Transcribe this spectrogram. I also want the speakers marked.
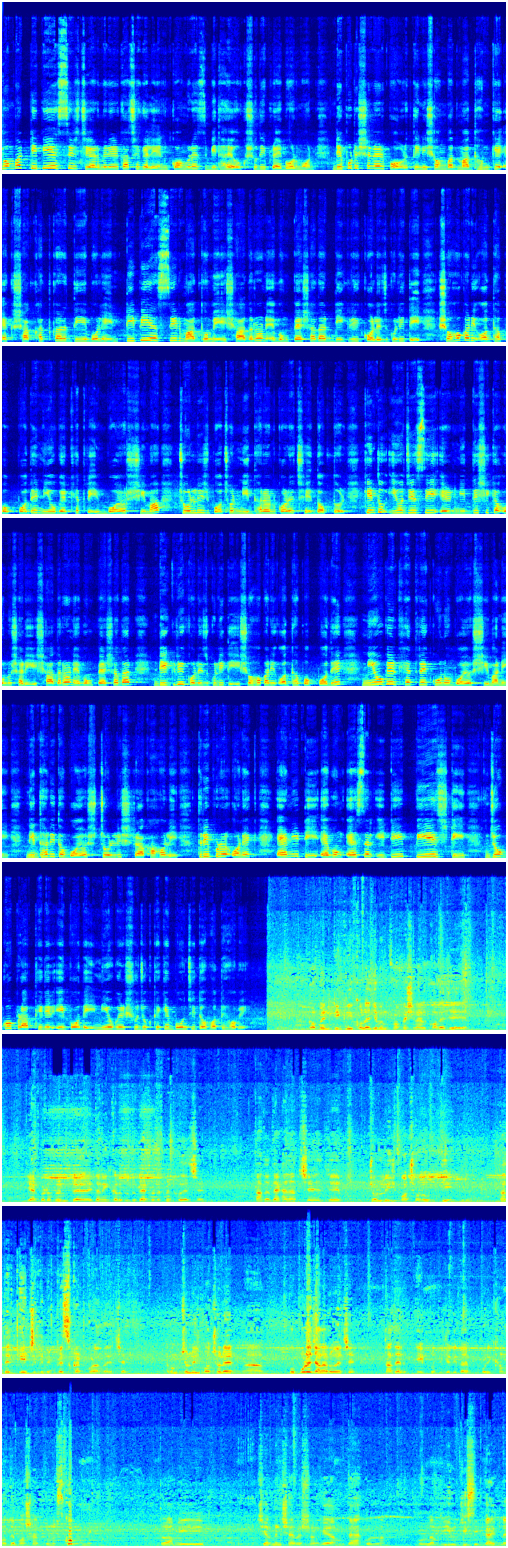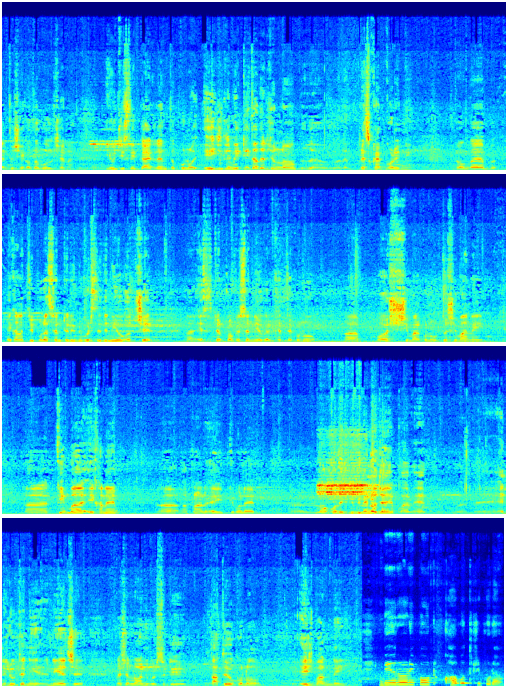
Speaker 1: সোমবার টিপিএসসির চেয়ারম্যানের কাছে গেলেন কংগ্রেস বিধায়ক সুদীপ রায় বর্মন। ডেপুটেশনের পর তিনি সংবাদ মাধ্যমকে এক সাক্ষাৎকার দিয়ে বলেন, টিপিএসসির মাধ্যমে সাধারণ এবং পেশাদার ডিগ্রি কলেজগুলিতে সহকারী অধ্যাপক পদে নিয়োগের ক্ষেত্রে বয়স সীমা চল্লিশ বছর নির্ধারণ করেছে দপ্তর। কিন্তু ইউজিসি এর নির্দেশিকা অনুসারে সাধারণ এবং পেশাদার ডিগ্রি কলেজগুলিতে সহকারী অধ্যাপক পদে নিয়োগের ক্ষেত্রে কোনো বয়স সীমা নেই নির্ধারিত বয়স চল্লিশ রাখা হলে ত্রিপুরার অনেক এনইটি এবং এসএলইটি, পিএইচডি যোগ্য প্রার্থীদের এই পদে নিয়োগের সুযোগ থেকে বঞ্চিত হতে হবে।
Speaker 2: গভর্নমেন্ট ডিগ্রি কলেজ এবং প্রফেশনাল কলেজে যে অ্যাডভার্টাইজমেন্ট ইদানিংকালে দু দুটো অ্যাডভার্টাইজমেন্ট হয়েছে, তাতে দেখা যাচ্ছে যে চল্লিশ বছর অবধি তাদের এজ লিমিট প্রেসক্রাইব করা হয়েছে এবং চল্লিশ বছরের উপরে যারা রয়েছে তাদের এই প্রতিযোগিতায় পরীক্ষার মধ্যে বসার কোনো স্কোপ নেই। তো আমি চেয়ারম্যান সাহেবের সঙ্গে আমি দেখা করলাম। বললাম যে ইউজিসির গাইডলাইন তো সে কথা বলছে না। ইউজিসির গাইডলাইন তো কোনো এজ লিমিটই তাদের জন্য প্রেসক্রাইব করেনি। এবং এখানে ত্রিপুরা সেন্ট্রাল ইউনিভার্সিটিতে নিয়োগ হচ্ছে। অ্যাসিস্ট্যান্ট প্রফেসর নিয়োগের ক্ষেত্রে কোনো বয়স সীমার কোনো ঊর্ধ্বসীমা নেই। কিংবা এখানে আপনার এই কী বলে ল কলেজ বিভিন্ন জায়গায় এনইলুতে নিয়েছে ন্যাশনাল ল ইউনিভার্সিটি তাতেও কোনো এইজ বার নেই
Speaker 1: ব্যুরো রিপোর্ট খবর ত্রিপুরা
